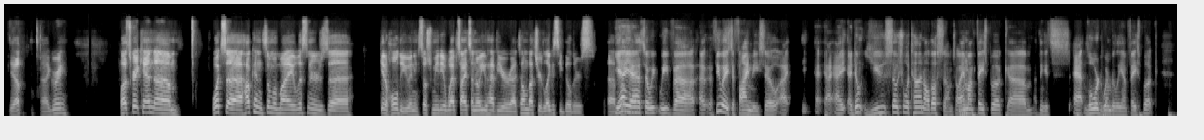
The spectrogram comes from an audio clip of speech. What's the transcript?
Yep, I agree. Well, that's great, Ken. Um, what's uh, how can some of my listeners uh, get a hold of you? Any social media websites? I know you have your. Uh, tell them about your legacy builders. Uh, yeah, program. yeah. So we, we've uh, a few ways to find me. So I, I, I don't use social a ton, although some. So mm-hmm. I am mm-hmm. on Facebook. Um, I think it's at Lord Wimberly on Facebook.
